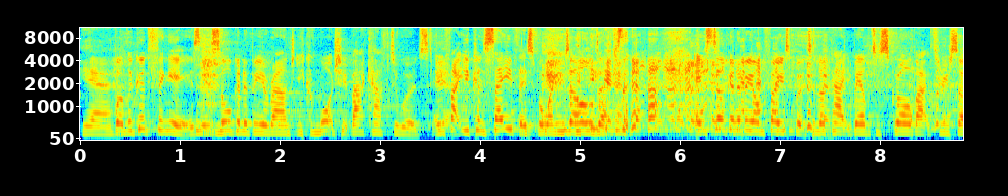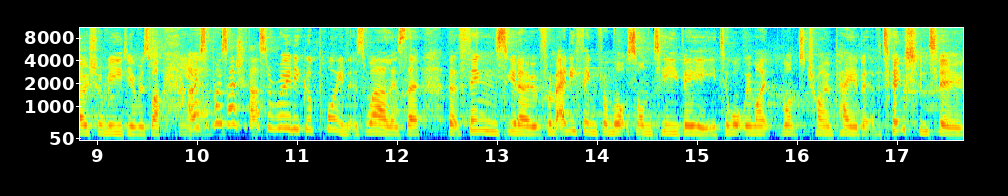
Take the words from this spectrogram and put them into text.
yeah. Well, the good thing is, it's all going to be around. You can watch it back afterwards. In Yeah. fact, you can save this for when he's older. it's still going to be on Facebook to look at. You'll be able to scroll back through social media as well. And I suppose actually that's a really good point as well. Is that that things, you know, from anything from what's on TV to what we might want to try and pay a bit of attention to,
